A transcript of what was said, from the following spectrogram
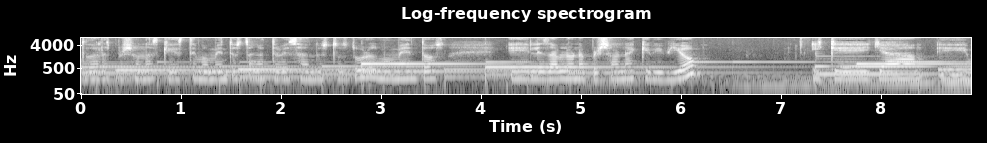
todas las personas que en este momento están atravesando estos duros momentos. Eh, les habla una persona que vivió y que ya, em,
